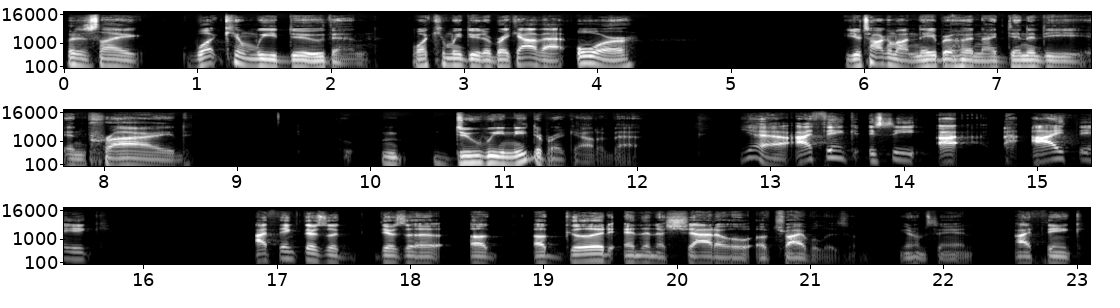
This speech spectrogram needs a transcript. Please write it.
but it's like what can we do then what can we do to break out of that or you're talking about neighborhood and identity and pride do we need to break out of that Yeah, I think you see, I I think I think there's a there's a a a good and then a shadow of tribalism. You know what I'm saying? I think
